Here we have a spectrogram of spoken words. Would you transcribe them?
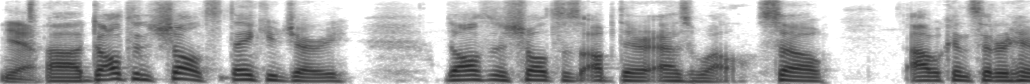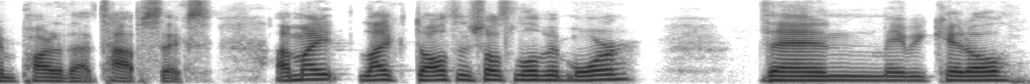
Yeah. Uh, Dalton Schultz, thank you, Jerry. Dalton Schultz is up there as well. So I would consider him part of that top six. I might like Dalton Schultz a little bit more than maybe Kittle,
